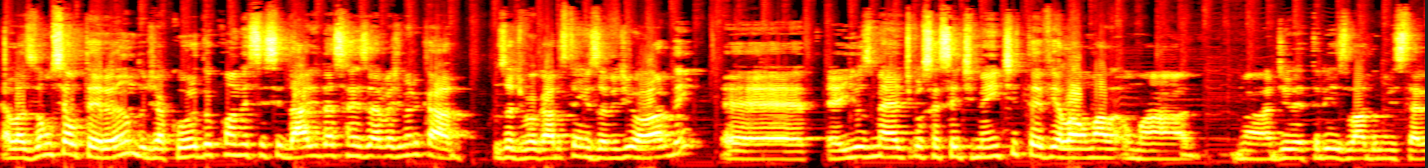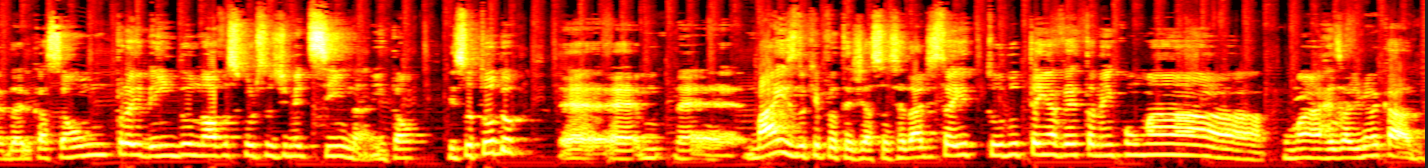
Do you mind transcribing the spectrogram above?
elas vão se alterando de acordo com a necessidade dessa reserva de mercado. Os advogados têm exame de ordem é, é, e os médicos recentemente teve lá uma, uma, uma, diretriz lá do Ministério da Educação proibindo novos cursos de medicina. Então, isso tudo, é, é, é, mais do que proteger a sociedade, isso aí tudo tem a ver também com uma, uma reserva de mercado.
